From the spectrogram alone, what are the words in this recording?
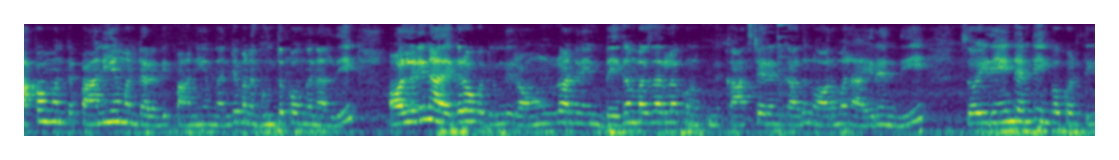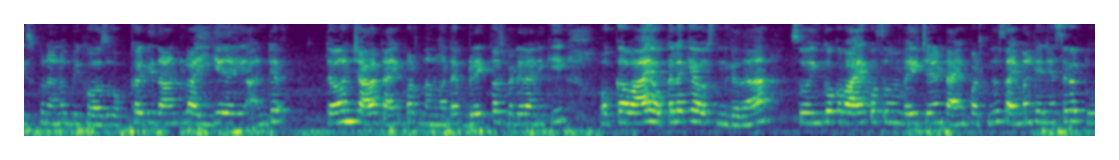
ఆపం అంటే పానీయం అంటారండి పానీయం అంటే మన గుంత పొంగనాలది. ఆల్రెడీ నా దగ్గర ఒకటి ఉంది రౌండ్లో అంటే నేను బేగం బజార్లో కొనుక్కుంది కాస్ట్ ఐరన్ కాదు నార్మల్ ఐరన్ది సో ఇదేంటంటే ఇంకొకటి తీసుకున్నాను బికాజ్ ఒక్కటి దాంట్లో అయ్యే అంటే టర్న్ చాలా టైం పడుతుంది అనమాట బ్రేక్ఫాస్ట్ పెట్టడానికి ఒక్క వాయి ఒక్కలకే వస్తుంది కదా. సో ఇంకొక వాయి కోసం వెయిట్ చేయడం టైం పడుతుంది. సైమల్టేనియస్గా టూ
